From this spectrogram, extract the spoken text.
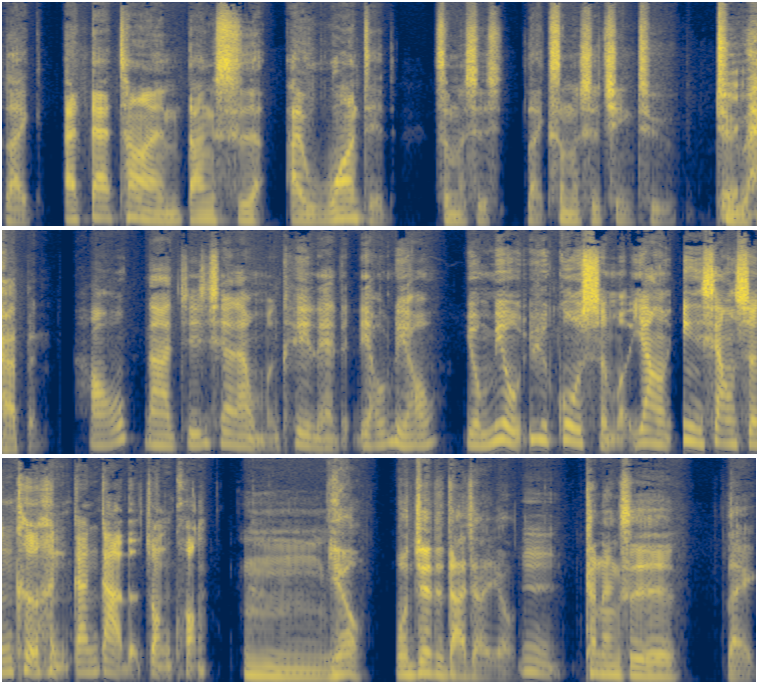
like at that time 当时 I wanted 什么事 like 什么事情 to to 对 happen。好，那接下来我们可以来聊聊，有没有遇过什么样印象深刻、很尴尬的状况？嗯，有，我觉得大家有，嗯可能是 like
